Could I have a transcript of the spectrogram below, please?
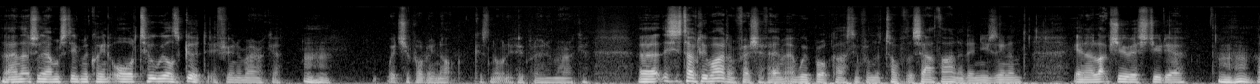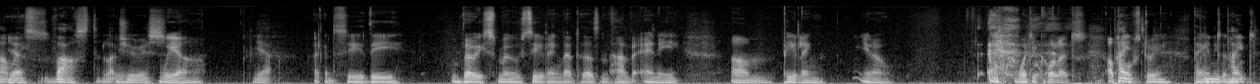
Mm. And that's the album Steve McQueen or Two Wheels Good if you're in America, Mm-hmm. Which you're probably not because not many people are in America. Uh, this is Totally Wired on Fresh FM, and we're broadcasting from the top of the South Island in New Zealand in a luxurious studio, Mm-hmm. aren't yes, we? Vast, luxurious. we are. yeah. I can see the very smooth ceiling that doesn't have any um, peeling. You know, what do you call it? Upholstery, paint, Painting paint. it.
